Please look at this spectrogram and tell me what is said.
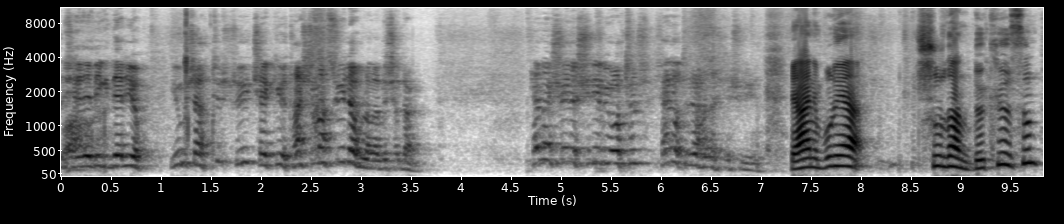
Dışarıda bir gideri yok. Yumuşak tüs suyu çekiyor. Taşıma suyla buralar dışarıdan. Hemen şöyle şuraya bir otur. Sen otur arkadaş da şuraya. Yani buraya şuradan döküyorsun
